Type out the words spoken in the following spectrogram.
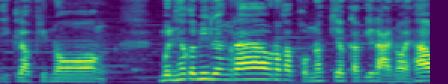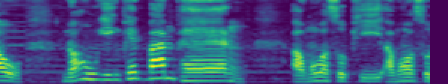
อีกแล้วพี่น้องมือนี้เขาก็มีเรื่องเล่าวนะครับ ผมเนักเกี่ยวกับอีหลาหน่อยเฮาน้องอุ๋งอิงเพชรบ้านแพง เอามาว่าสูพีเอามาว่าสู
